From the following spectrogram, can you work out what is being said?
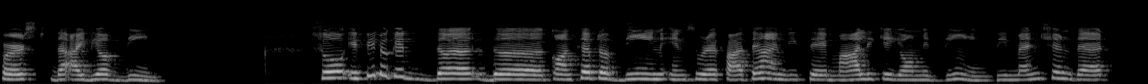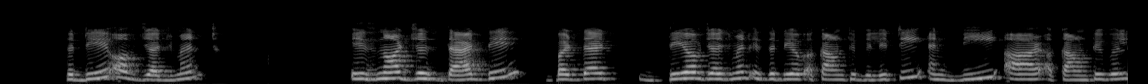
first the idea of deen. So if we look at the the concept of deen in Surah Fatiha and we say Malik Yawmiddin, we mentioned that the day of judgment is not just that day, but that day of judgment is the day of accountability, and we are accountable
